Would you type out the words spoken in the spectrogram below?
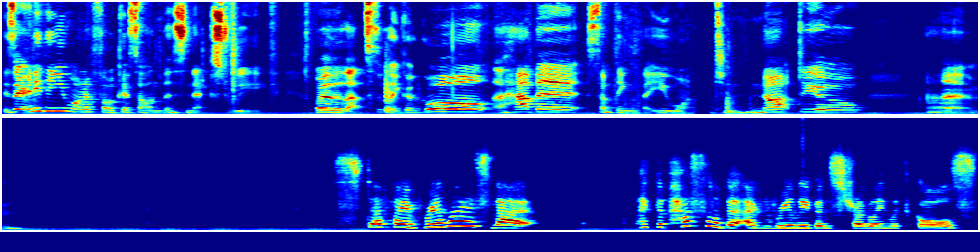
Is there anything you want to focus on this next week? Whether that's like a goal, a habit, something that you want to not do. Um, Steph, I realized that like the past little bit, I've really been struggling with goals.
